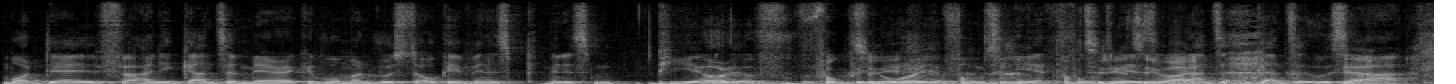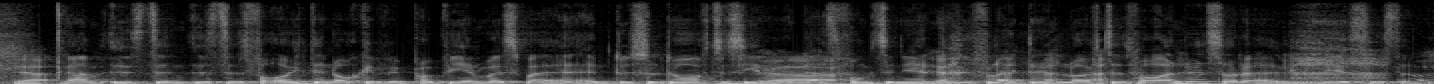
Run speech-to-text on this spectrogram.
Modell für eine ganze Amerika, wo man wusste, okay, wenn es, wenn es in Peoria funktioniert, Peoria funktioniert, funktioniert es in ganze, ganze USA. Ähm, ist, denn, ist das für euch denn auch, wir probieren was in Düsseldorf zu sehen, wenn das funktioniert, vielleicht läuft es woanders oder wie ist das dann?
